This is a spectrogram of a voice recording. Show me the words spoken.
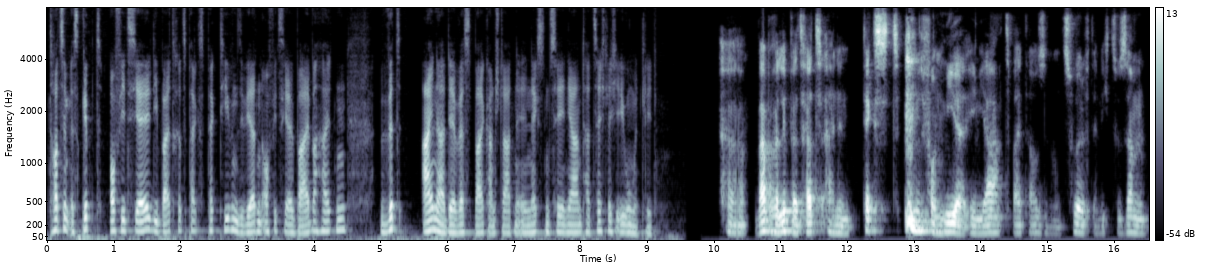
Trotzdem, es gibt offiziell die Beitrittsperspektiven, sie werden offiziell beibehalten. Wird einer der Westbalkanstaaten in den nächsten zehn Jahren tatsächlich EU-Mitglied? Äh, Barbara Lippert hat einen Text von mir im Jahr 2012, den ich zusammen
